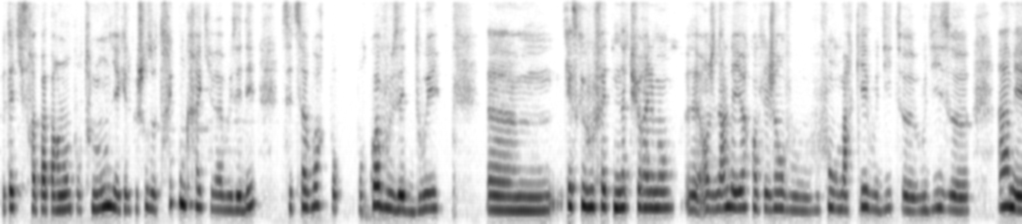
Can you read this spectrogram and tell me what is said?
peut-être qu'il ne sera pas parlant pour tout le monde. Il y a quelque chose de très concret qui va vous aider, c'est de savoir pourquoi vous êtes doué. Euh, qu'est-ce que vous faites naturellement? Euh, En général, d'ailleurs, quand les gens vous, vous font remarquer, vous dites, vous disent, ah mais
